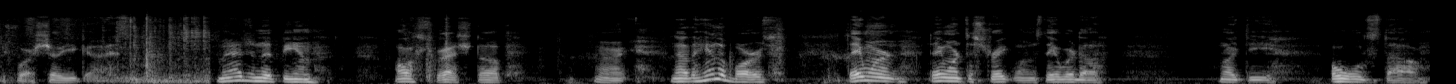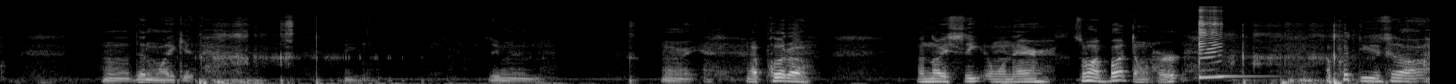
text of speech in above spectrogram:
before I show you guys. Imagine it being all scratched up. All right. Now the handlebars, they weren't they weren't the straight ones. They were the like the old style. Uh, didn't like it. Zoom in. All right. I put a a nice seat on there so my butt don't hurt. I put these uh,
